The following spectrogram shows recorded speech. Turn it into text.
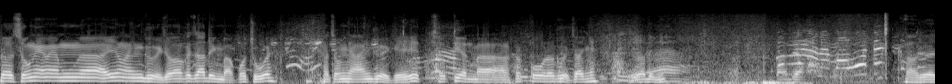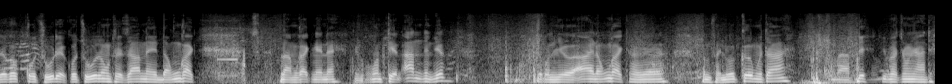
Giờ xuống em em à, ấy anh gửi cho cái gia đình bảo cô chú ấy. Ở trong nhà anh gửi cái số tiền mà các cô đã gửi cho anh ấy Gia đình ấy. Vâng, vào đưa cho các cô chú để cô chú trong thời gian này đóng gạch Làm gạch này này để có con tiền ăn thì biết còn nhờ ai đóng gạch thì còn phải nuôi cơm người ta ấy. Đi, đi vào trong nhà đi.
